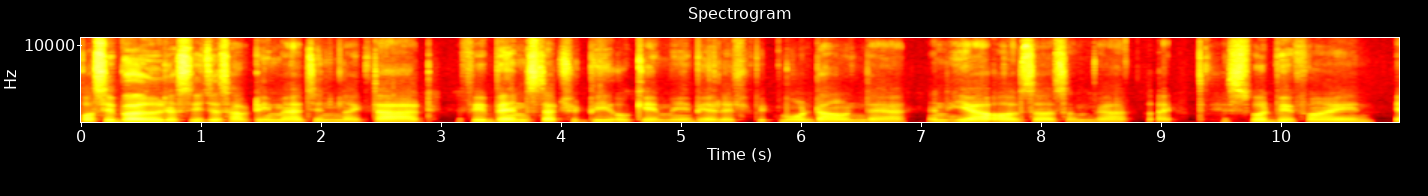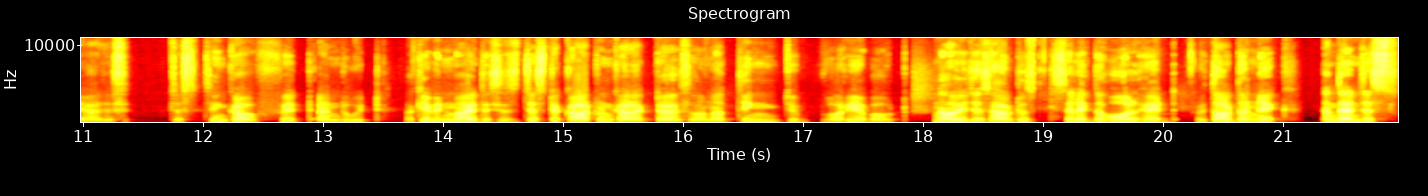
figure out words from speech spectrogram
possible. Just you just have to imagine like that. If he bends, that should be okay. Maybe a little bit more down there, and here also somewhere like this would be fine. Yeah, just just think of it and do it. Now keep in mind this is just a cartoon character so nothing to worry about. Now you just have to select the whole head without the neck and then just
